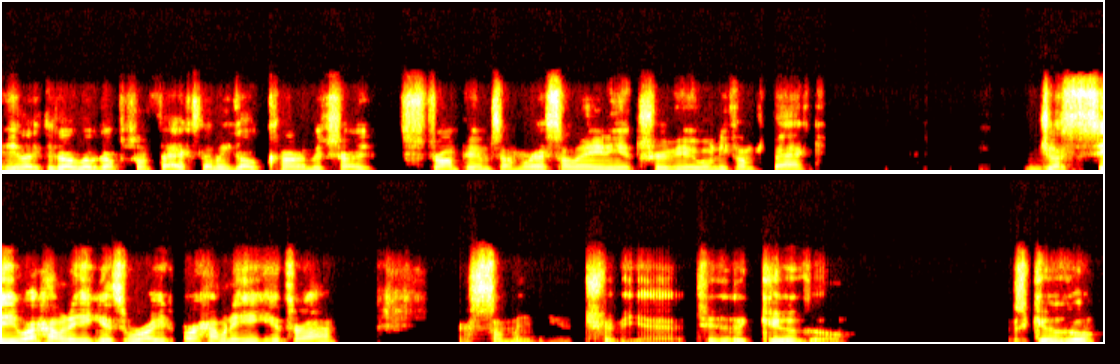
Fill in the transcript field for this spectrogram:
He like to go look up some facts. Let me go currently try to strump him some WrestleMania trivia when he comes back, just to see what how many he gets right or how many he gets wrong. WrestleMania trivia to the Google, because Google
